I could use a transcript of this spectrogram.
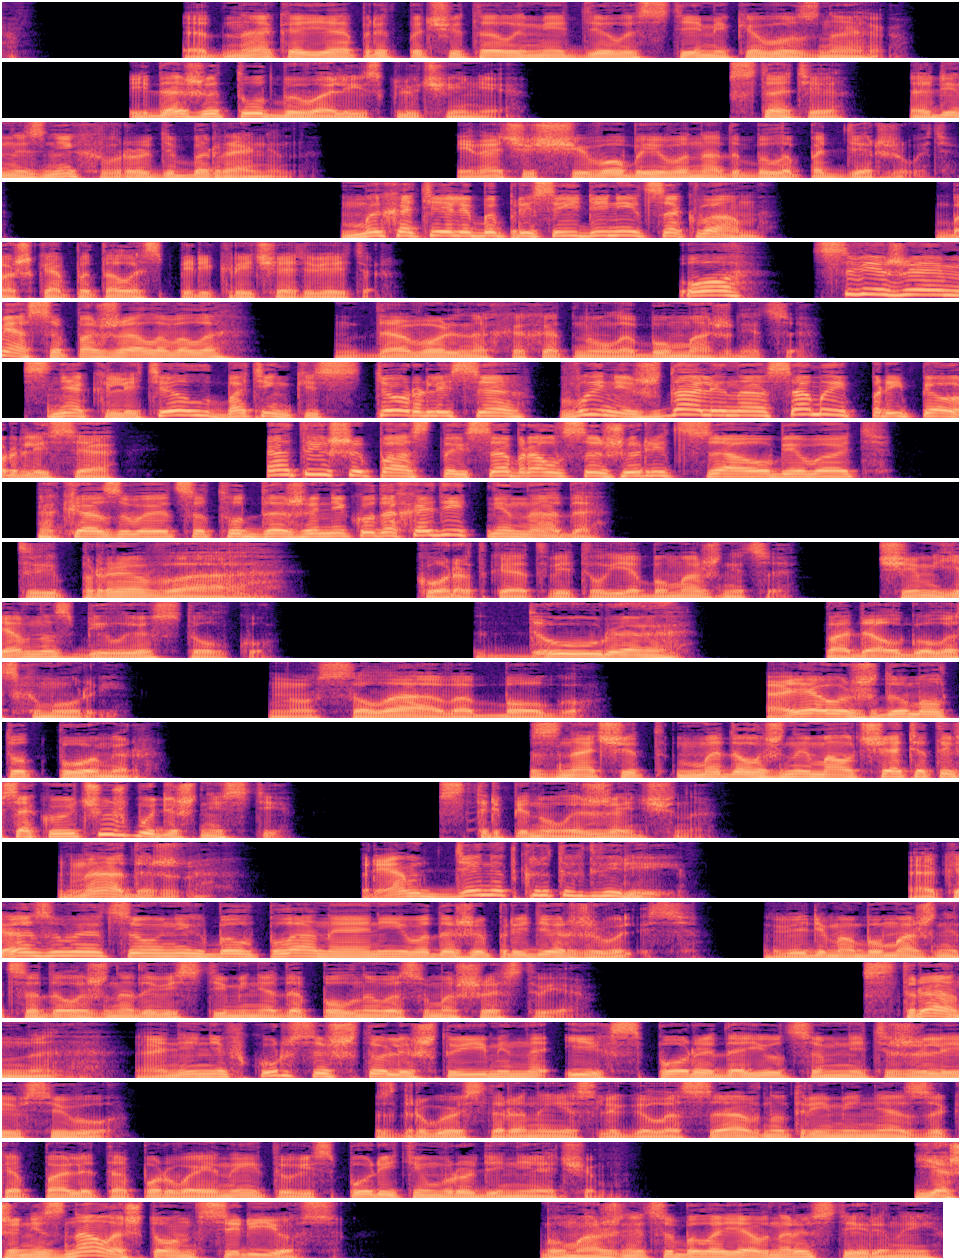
Однако я предпочитал иметь дело с теми, кого знаю. И даже тут бывали исключения. Кстати, один из них вроде бы ранен. Иначе с чего бы его надо было поддерживать? «Мы хотели бы присоединиться к вам!» Башка пыталась перекричать ветер. «О, свежее мясо пожаловало!» Довольно хохотнула бумажница. Снег летел, ботинки стерлись, вы не ждали нас, а мы приперлись. А ты, шипастый, собрался жреца убивать. Оказывается, тут даже никуда ходить не надо. Ты права, коротко ответил я бумажнице, чем явно сбил ее с толку. Дура, подал голос хмурый. Ну, слава богу. А я уж думал, тот помер. Значит, мы должны молчать, а ты всякую чушь будешь нести? Встрепенулась женщина. Надо же. Прям день открытых дверей. Оказывается, у них был план, и они его даже придерживались. Видимо, бумажница должна довести меня до полного сумасшествия. Странно, они не в курсе, что ли, что именно их споры даются мне тяжелее всего. С другой стороны, если голоса внутри меня закопали топор войны, то и спорить им вроде не о чем. Я же не знала, что он всерьез. Бумажница была явно растерянной.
